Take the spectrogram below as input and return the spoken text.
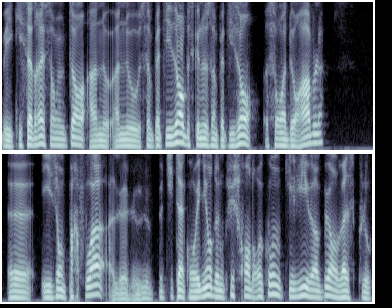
mais qui s'adresse en même temps à nos, sympathisants, parce que nos sympathisants sont adorables. Euh, ils ont parfois le, petit inconvénient de ne plus se rendre compte qu'ils vivent un peu en vase clos.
